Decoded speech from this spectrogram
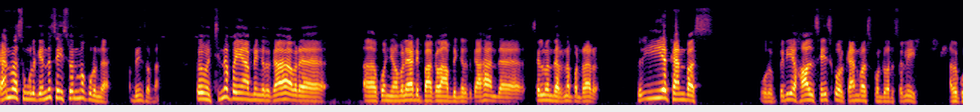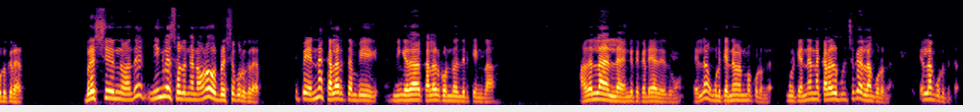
கேன்வாஸ் உங்களுக்கு என்ன சைஸ் வேணுமோ கொடுங்க அப்படின்னு சொல்கிறேன் ஸோ இவன் சின்ன பையன் அப்படிங்கிறதுக்காக அவரை கொஞ்சம் விளையாடி பார்க்கலாம் அப்படிங்கிறதுக்காக அந்த செல்வந்தர் என்ன பண்ணுறாரு பெரிய கேன்வாஸ் ஒரு பெரிய ஹால் சைஸ்க்கு ஒரு கேன்வாஸ் கொண்டு வர சொல்லி அதை கொடுக்குறாரு. ப்ரஷ்ஷுன்னு வந்து நீங்களே சொல்லுங்கன்னு ஒரு ப்ரஷ்ஷை கொடுக்குறாரு. இப்போ என்ன கலர் தம்பி? நீங்கள் ஏதாவது கலர் கொண்டு வந்திருக்கீங்களா? அதெல்லாம் இல்லை எங்கிட்ட கிடையாது எதுவும். எல்லாம் உங்களுக்கு என்ன வேணுமோ கொடுங்க. உங்களுக்கு என்னென்ன கலர் பிடிச்சிக்கோ எல்லாம் கொடுங்க. எல்லாம் கொடுத்துட்டேன்.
